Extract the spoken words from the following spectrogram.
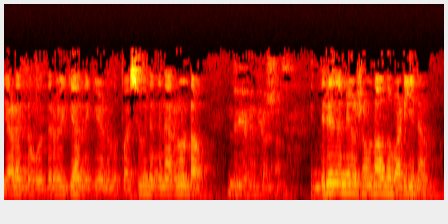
ഇയാൾ എന്നെ ഉപദ്രവിക്കാൻ നിൽക്കുകയാണെന്ന് പശുവിന് എങ്ങനെ അറിവുണ്ടാവും? ഇന്ദ്രിയ സന്നിവേഷം ഉണ്ടാകുന്ന വടിയിലാണ്.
